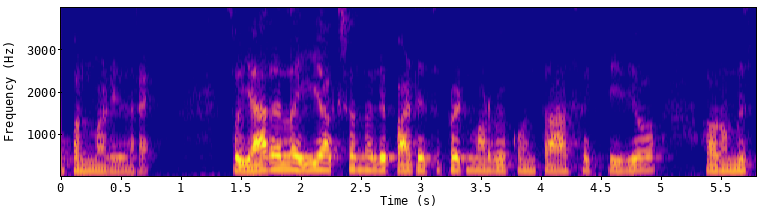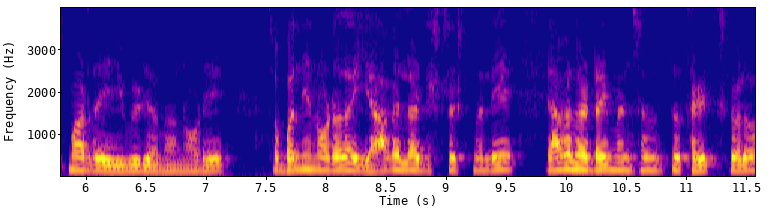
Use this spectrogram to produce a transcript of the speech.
ಓಪನ್ ಮಾಡಿದ್ದಾರೆ. ಸೊ ಯಾರೆಲ್ಲ ಈ ಆಕ್ಷನ್ನಲ್ಲಿ ಪಾರ್ಟಿಸಿಪೇಟ್ ಮಾಡಬೇಕು ಅಂತ ಆಸಕ್ತಿ ಇದೆಯೋ ಅವರು ಮಿಸ್ ಮಾಡದೆ ಈ ವಿಡಿಯೋನ ನೋಡಿ. ಸೊ ಬನ್ನಿ ನೋಡೋದ ಯಾವೆಲ್ಲ ಡಿಸ್ಟ್ರಿಕ್ಟ್ಸ್ನಲ್ಲಿ ಯಾವೆಲ್ಲ ಡೈಮೆನ್ಷನ್ಸ್ದು ಸೈಟ್ಸ್ಗಳು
